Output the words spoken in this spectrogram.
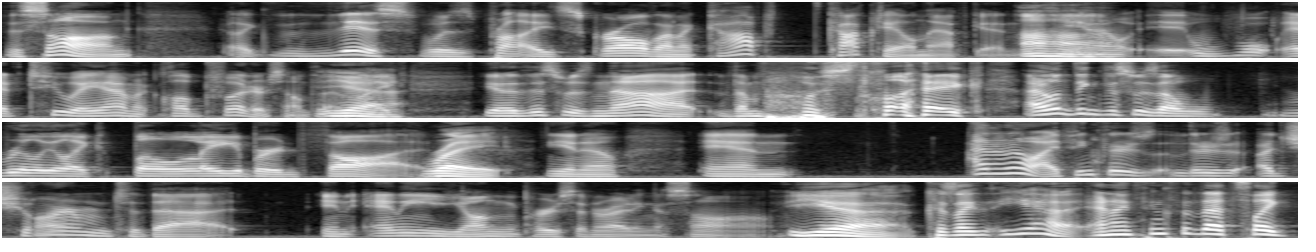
the song, like this was probably scrawled on a cop cocktail napkin. Uh-huh. You know, it, at two a.m. at Club Foot or something. Yeah. Like, you know, this was not the most like. I don't think this was a really like belabored thought. Right. You know, and I don't know. I think there's there's a charm to that in any young person writing a song. Yeah, because I yeah, and I think that that's like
